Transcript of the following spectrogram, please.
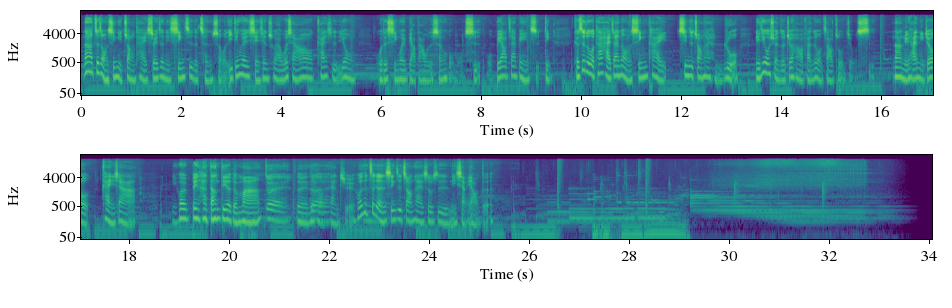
那这种心理状态，随着你心智的成熟，一定会显现出来。我想要开始用我的行为表达我的生活模式。我不要再被你指定。可是如果他还在那种心态、心智状态很弱，你替我选择就好，反正我照做就是。那女孩，你就看一下。你会被他当第二个妈？对对，那种感觉，或是这个人心智状态是不是你想要的？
